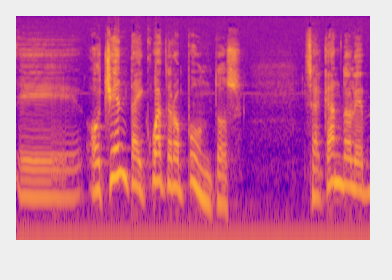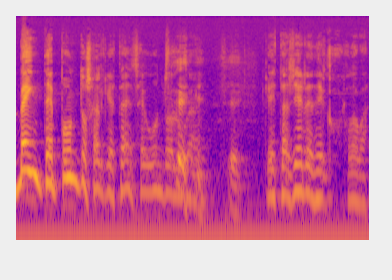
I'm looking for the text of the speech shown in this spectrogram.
84 eh, puntos, sacándole 20 puntos al que está en segundo lugar, que es Talleres de Córdoba.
